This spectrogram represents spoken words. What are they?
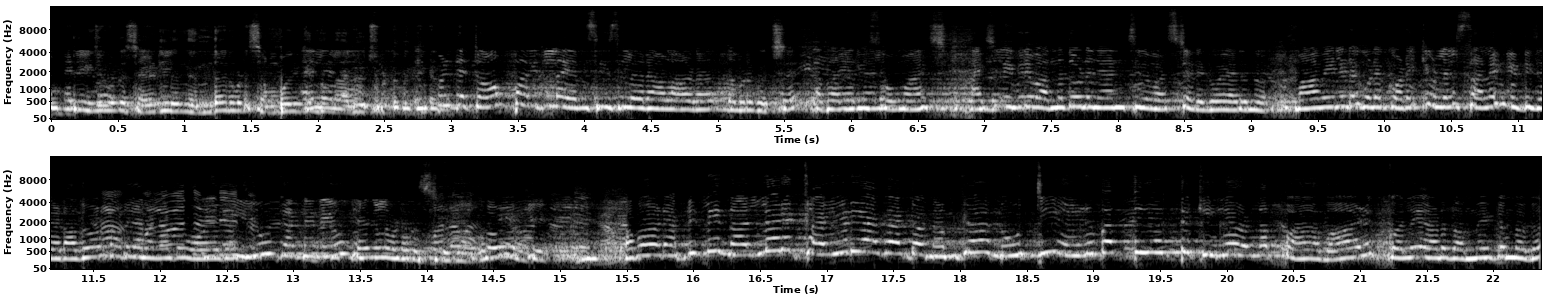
കുട്ടി ഇങ്ങനെ സൈഡിൽ നിന്ന് എന്താണ് ഇവിടെ സംഭവിക്കുന്നത് ആലോചിച്ചുകൊണ്ട് ഇപ്പോഴത്തെ ടോപ്പ് ആയിട്ടുള്ള എം സിസിൽ ഒരാളാണ് നമ്മുടെ കൊച്ച്. അപ്പൊ thank you so much actually ഇവർ വന്നതുകൊണ്ട് ഞാൻ ഇച്ചിരി റെസ്റ്റ് എടുക്കുമായിരുന്നു. മാവേലിയുടെ കൂടെ കൊടയ്ക്കുള്ളിൽ സ്ഥലം കിട്ടി ചേട്ടാ. അതുകൊണ്ടാണ് ഞാൻ അങ്ങോട്ട് പോയത്. യു കണ്ടിന്യൂ ഞങ്ങൾ ഇവിടെ ഓക്കെ അപ്പോൾ ഡെഫിനറ്റ്ലി നല്ലൊരു കൈയടിയാകാം കേട്ടോ. നമുക്ക് നൂറ്റി എഴുപത്തിയെട്ട് കിലോ ഉള്ള വാഴക്കൊലയാണ് തന്നേക്കുന്നത്.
